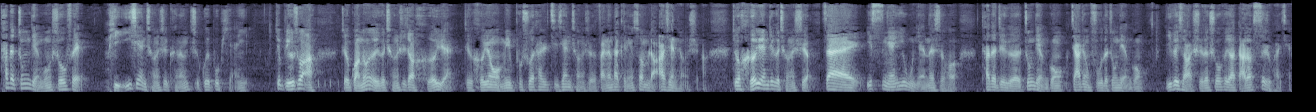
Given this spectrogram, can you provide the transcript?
它的钟点工收费。比一线城市可能只贵不便宜，就比如说啊，这广东有一个城市叫河源，这个河源我们也不说它是几线城市，反正它肯定算不了二线城市啊。就河源这个城市，在一四年、一五年的时候，它的这个钟点工、家政服务的钟点工，一个小时的收费要达到四十块钱。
